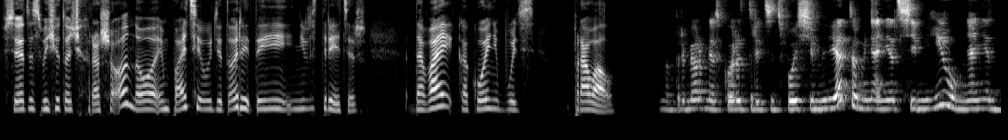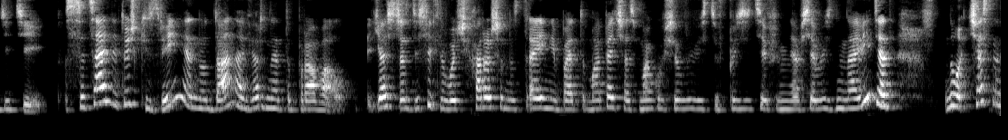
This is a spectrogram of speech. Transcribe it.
Все это звучит очень хорошо, но эмпатии аудитории ты не встретишь. Давай какой-нибудь провал. Например, мне скоро 38 лет, у меня нет семьи, у меня нет детей. С социальной точки зрения, ну да, наверное, это провал. Я сейчас действительно в очень хорошем настроении, поэтому опять сейчас могу все вывести в позитив, и меня все возненавидят. Но, честно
